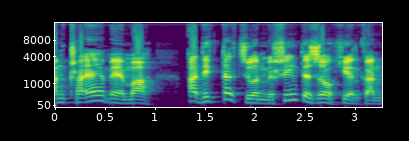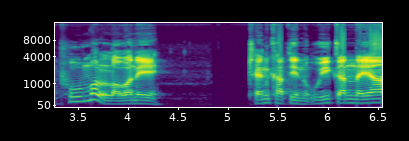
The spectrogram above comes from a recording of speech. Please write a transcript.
an tra em em a, adik tak chuan mi hring te zo khian kan phu mol lo ani. Then khatin ui kan neya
